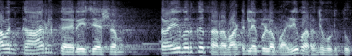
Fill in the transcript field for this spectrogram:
അവൻ കാറിൽ കയറിയ ശേഷം ഡ്രൈവർക്ക് തറവാട്ടിലേക്കുള്ള വഴി പറഞ്ഞു കൊടുത്തു.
